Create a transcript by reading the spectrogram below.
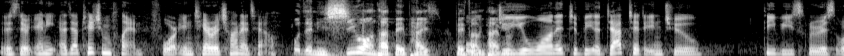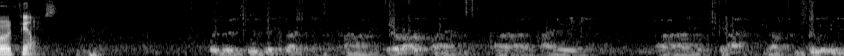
is there any adaptation plan for Interior Chinatown？或者你希望它被拍、被翻拍吗？Do you want it to be adapted into TV series or films? Those are two good questions. Um, there are plans. Uh, I uh, cannot you know, completely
